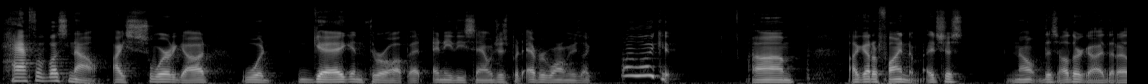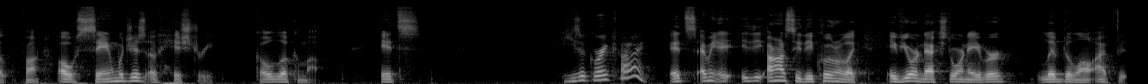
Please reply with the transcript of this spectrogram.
Half of us now, I swear to God, would gag and throw up at any of these sandwiches, but every one of is like, "I like it." Um, I gotta find them. It's just no this other guy that I found. Oh, sandwiches of history. Go look him up. It's he's a great guy. It's I mean it, it, honestly the equivalent of like if your next door neighbor lived alone. I f-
